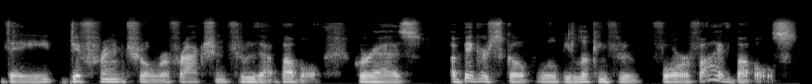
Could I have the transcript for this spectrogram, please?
the differential refraction through that bubble, whereas a bigger scope will be looking through four or five bubbles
